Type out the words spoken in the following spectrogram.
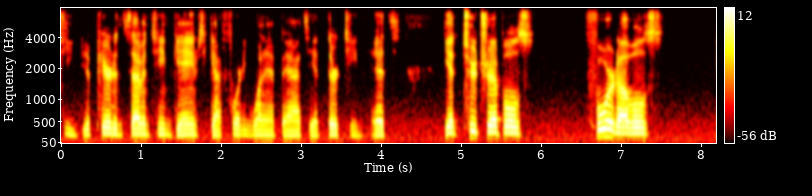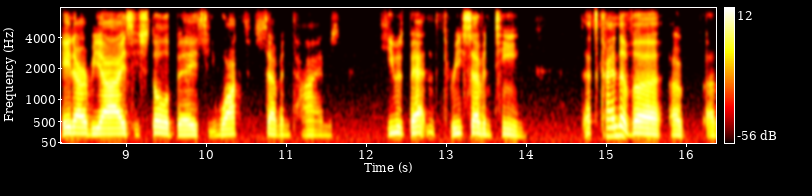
He appeared in 17 games. He got 41 at bats. He had 13 hits. He had two triples, four doubles, eight RBIs. He stole a base. He walked seven times. He was batting 317. That's kind of a, a, a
